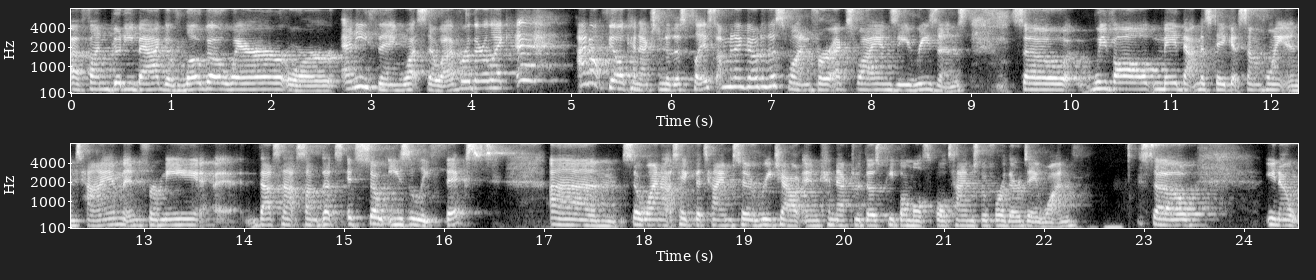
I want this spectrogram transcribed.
a fun goodie bag of logo wear or anything whatsoever, they're like, eh, I don't feel a connection to this place. I'm going to go to this one for X, Y, and Z reasons. So we've all made that mistake at some point in time. And for me, eh, that's not something that's, it's so easily fixed. Um, so why not take the time to reach out and connect with those people multiple times before their day one? So you know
